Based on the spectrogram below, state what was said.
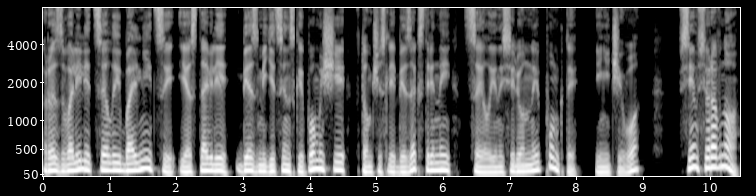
развалили целые больницы и оставили без медицинской помощи, в том числе без экстренной, целые населенные пункты. И ничего. Всем все равно.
